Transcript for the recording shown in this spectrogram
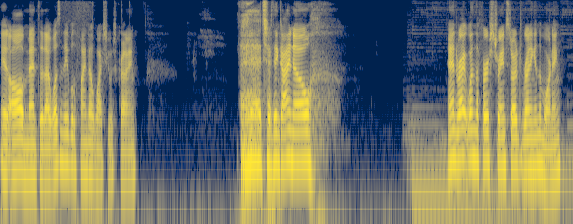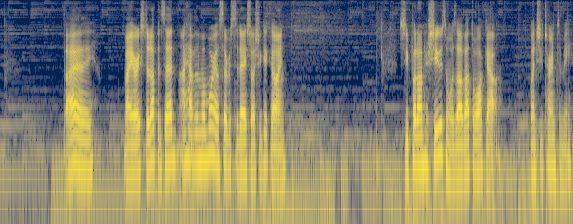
It all meant that I wasn't able to find out why she was crying. Fetch, I think I know. And right when the first train started running in the morning. Bye. Mayuri stood up and said, I have a memorial service today, so I should get going. She put on her shoes and was about to walk out when she turned to me.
